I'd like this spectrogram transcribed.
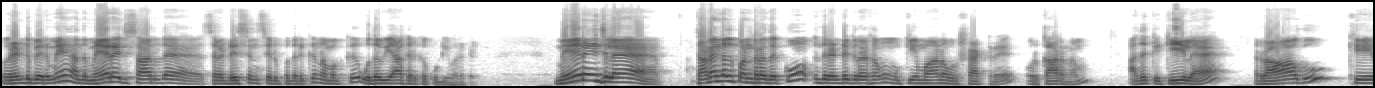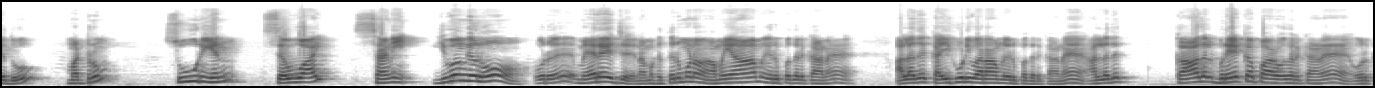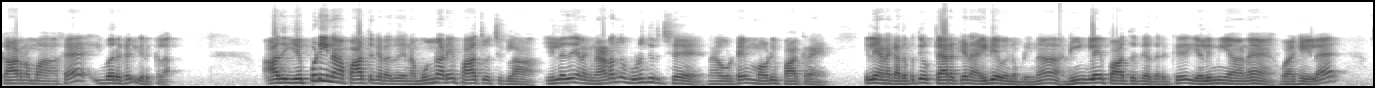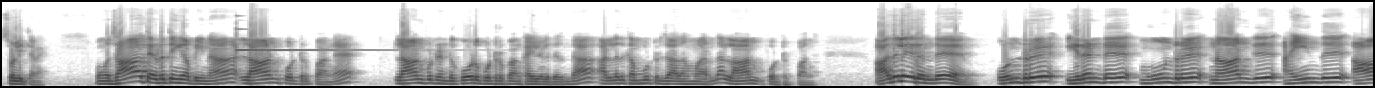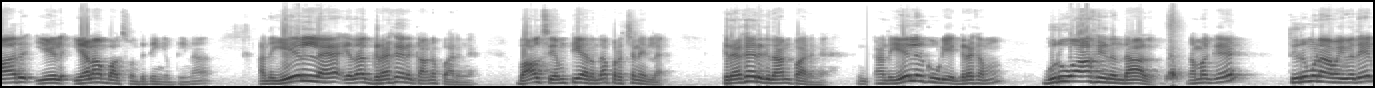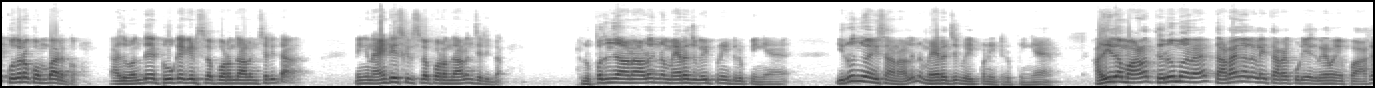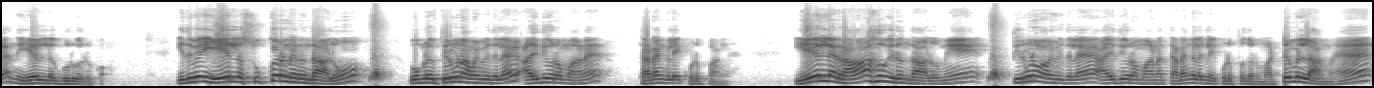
ரெண்டு பேருமே அந்த மேரேஜ் சார்ந்த சில டெசிஷன்ஸ் எடுப்பதற்கு நமக்கு உதவியாக இருக்கக்கூடியவர்கள். மேரேஜில் தடங்கல் பண்ணுறதுக்கும் இந்த ரெண்டு கிரகமும் முக்கியமான ஒரு ஃபேக்டரு ஒரு காரணம். அதுக்கு கீழே ராகு கேது மற்றும் சூரியன் செவ்வாய் சனி. இவங்களும் ஒரு மேரேஜ் நமக்கு திருமணம் அமையாமல் இருப்பதற்கான அல்லது கைகூடி வராமல் இருப்பதற்கான அல்லது காதல் பிரேக்கப் ஆவதற்கான ஒரு காரணமாக இவர்கள் இருக்கலாம். அது எப்படி நான் பார்த்துக்கிறது? நான் முன்னாடியே பார்த்து வச்சுக்கலாம். இல்லது எனக்கு நடந்து முடிஞ்சிருச்சு. நான் ஒரு டைம் மறுபடியும் பார்க்குறேன். இல்லை எனக்கு அதை பற்றி ஒரு கிளாரிட்டியான ஐடியா வேணும் அப்படின்னா நீங்களே பார்த்துக்கிறதுக்கு எளிமையான வகையில் சொல்லித்தரேன். உங்கள் ஜாதத்தை எடுத்தீங்க அப்படின்னா லான் போட்டிருப்பாங்க. லான் போட்டு ரெண்டு கோடு போட்டிருப்பாங்க கையில் எழுதிருந்தா அல்லது கம்ப்யூட்டர் ஜாதகமாக இருந்தால் லான் போட்டிருப்பாங்க. அதில் இருந்து ஒன்று இரண்டு மூன்று நான்கு ஐந்து ஆறு ஏழு ஏழாம் பாக்ஸ் வந்துட்டீங்க அப்படின்னா அந்த ஏழில் ஏதாவது கிரகம் இருக்கான்னு பாருங்கள் பாக்ஸ் எம்டியாக இருந்தால் பிரச்சனை இல்லை. கிரகம் இருக்குதான்னு பாருங்கள் அந்த ஏழில் இருக்கக்கூடிய கிரகம் குருவாக இருந்தால் நமக்கு திருமணம் அமைவதே குதிரை கொம்பாக இருக்கும். அது வந்து டூ கே கிட்ஸில் பிறந்தாலும் சரி தான் நீங்கள் நைன்டிஸ் கிட்ஸில் பிறந்தாலும் சரி தான் முப்பத்தஞ்சு ஆனாலும் இன்னும் மேரேஜ் வெயிட் பண்ணிகிட்டு இருப்பீங்க. இருபது வயசு ஆனாலும் இன்னும் மேரேஜுக்கு வெயிட் பண்ணிகிட்டு இருப்பீங்க. அதீதமான திருமண தடங்கல்களை தரக்கூடிய கிரகமைப்பாக அந்த ஏழில் குரு இருக்கும். இதுவே ஏழில் சுக்கரன் இருந்தாலும் உங்களுக்கு திருமணம் அமைவதில் அதிதீவிரமான தடங்களை கொடுப்பாங்க. ஏழில் ராகு இருந்தாலுமே திருமணம் அமைவதில் அதிதீவிரமான தடங்கல்களை கொடுப்பதோடு மட்டும் இல்லாமல்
